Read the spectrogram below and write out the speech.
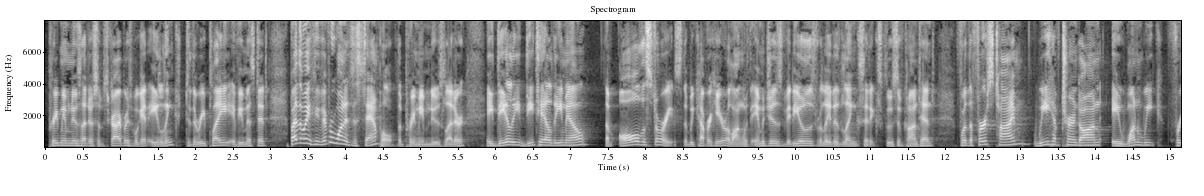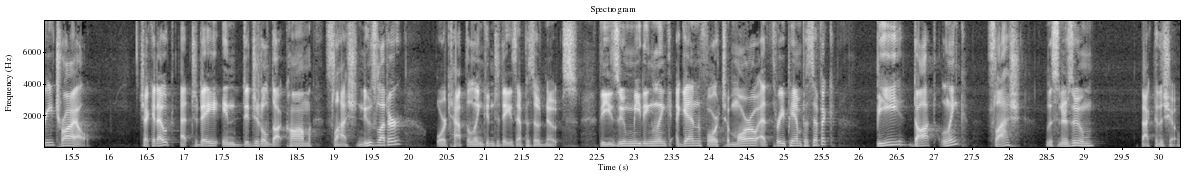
Premium newsletter subscribers will get a link to the replay if you missed it. By the way, if you've ever wanted to sample the premium newsletter, a daily detailed email of all the stories that we cover here, along with images, videos, related links, and exclusive content. For the first time, we have turned on a one week free trial. Check it out at todayindigital.com slash newsletter or tap the link in today's episode notes. The Zoom meeting link again for tomorrow at 3 p.m. Pacific, b.link slash listener Zoom. Back to the show.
